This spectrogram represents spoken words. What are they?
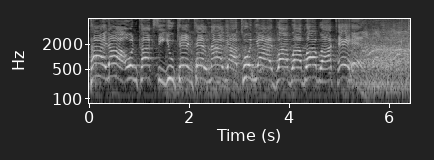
Taida on kaksi, you can tell nalja tunjai blah blah blah blah tehen.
